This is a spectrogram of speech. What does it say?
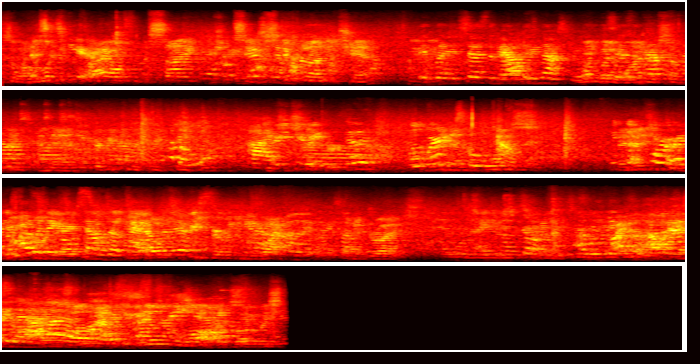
So when you This look is at the here. file for the sign, you should see a sticker on each end, It- But it says the mouth is not. one by it says the one or mouth is something, not, and then every two or three feet. Hi. there's a sticker, Good. But where and does Old the Town? voice. We've got four artists. I would think Old Town's up.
